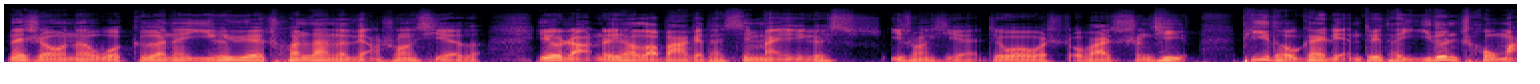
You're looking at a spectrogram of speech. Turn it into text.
那时候呢，我哥呢一个月穿烂了两双鞋子，又嚷着要老爸给他新买一个一双鞋，结果我我爸生气，劈头盖脸对他一顿臭骂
